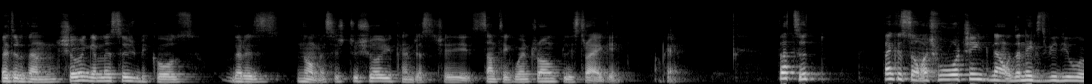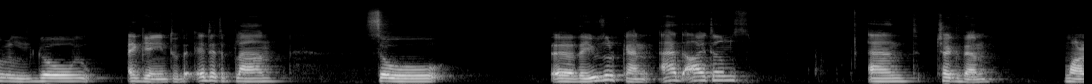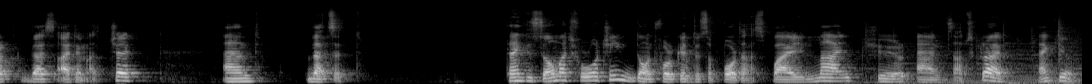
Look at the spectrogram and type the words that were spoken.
Better than showing a message because there is no message to show. You can just say something went wrong. Please try again. Okay. That's it. Thank you so much for watching. Now, the next video, we will go again to the edit plan. So uh, the user can add items and check them, mark this item as checked, and that's it. Thank you so much for watching. Don't forget to support us by like, share and subscribe. Thank you.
